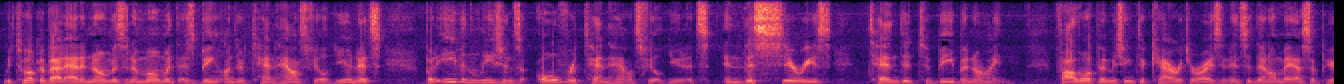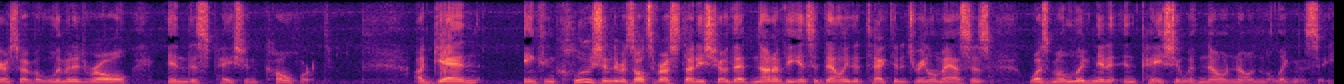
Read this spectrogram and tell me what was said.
We talk about adenomas in a moment as being under 10 Hounsfield units, but even lesions over 10 Hounsfield units in this series tended to be benign. Follow up imaging to characterize an incidental mass appears to have a limited role in this patient cohort. Again, in conclusion, the results of our study show that none of the incidentally detected adrenal masses was malignant in patient with no known malignancy.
